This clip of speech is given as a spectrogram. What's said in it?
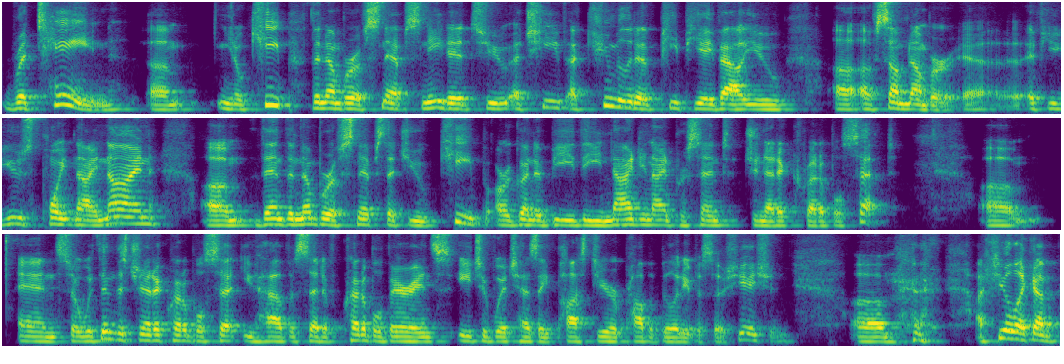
retain, um, you know, keep the number of SNPs needed to achieve a cumulative PPA value uh, of some number. Uh, if you use 0.99, um, then the number of SNPs that you keep are going to be the 99% genetic credible set. Um, and so within this genetic credible set, you have a set of credible variants, each of which has a posterior probability of association. Um, I feel like I'm,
